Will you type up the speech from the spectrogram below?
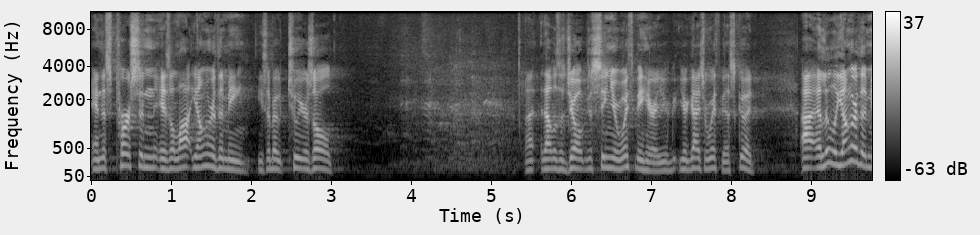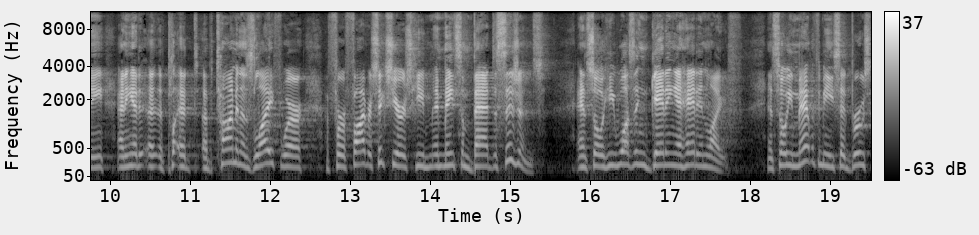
and this person is a lot younger than me. He's about two years old. Uh, that was a joke. Just seeing you're with me here. You, you guys are with me. That's good. Uh, a little younger than me, and he had a, a, a, time in his life where, for five or six years, he made some bad decisions. And so he wasn't getting ahead in life. And so he met with me. He said, Bruce,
